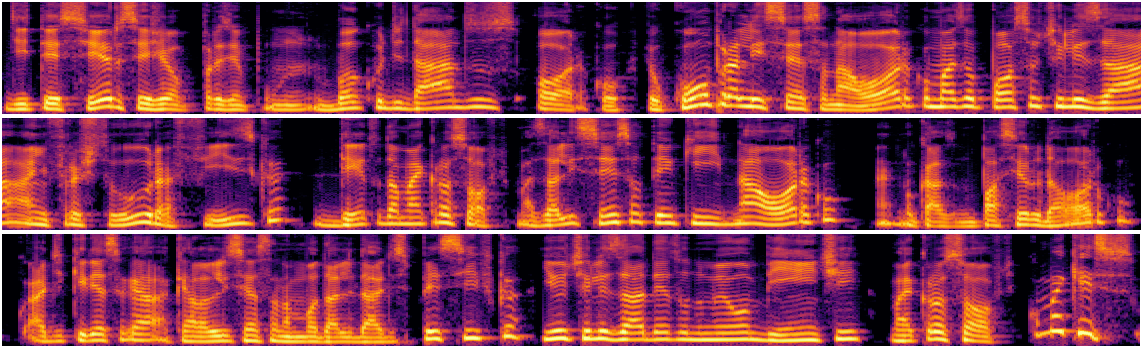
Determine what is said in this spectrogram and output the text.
de terceiro, seja, por exemplo, um banco de dados Oracle. Eu compro a licença na Oracle, mas eu posso utilizar a infraestrutura física dentro da Microsoft. Mas a licença eu tenho que ir na Oracle, né? no caso, no parceiro da Oracle, adquirir essa, aquela licença na modalidade específica e utilizar dentro do meu ambiente Microsoft. Como é que é isso?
